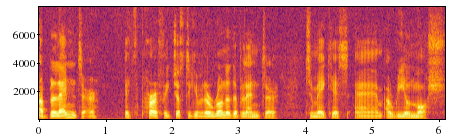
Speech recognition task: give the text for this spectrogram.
a blender, it's perfect just to give it a run of the blender to make it um, a real mush.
